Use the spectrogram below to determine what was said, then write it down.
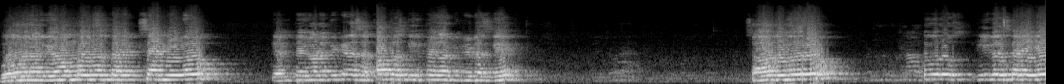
ಭುವನರ್ಗೆ ಒಂಬೈನೂರು ಕರೆಕ್ಟ್ ಸ್ಟ್ಯಾಂಡಿಂಗು ಕೆಂಪೇಗೌಡ ಕ್ರಿಕೆಟರ್ಸ್ ವಾಪಸ್ ಕೆಂಪೇಗೌಡ ಕ್ರಿಕೆಟರ್ಸ್ಗೆ ಸಾವಿರದ ನೂರು ಈಗಲ್ಸ್ ಕಡೆಗೆ.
